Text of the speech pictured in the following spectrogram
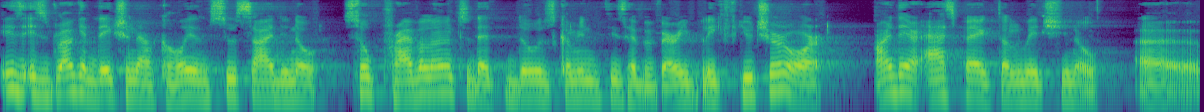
is, is drug addiction, alcoholism, suicide, you know, so prevalent that those communities have a very bleak future or are there aspects on which, you know, uh,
